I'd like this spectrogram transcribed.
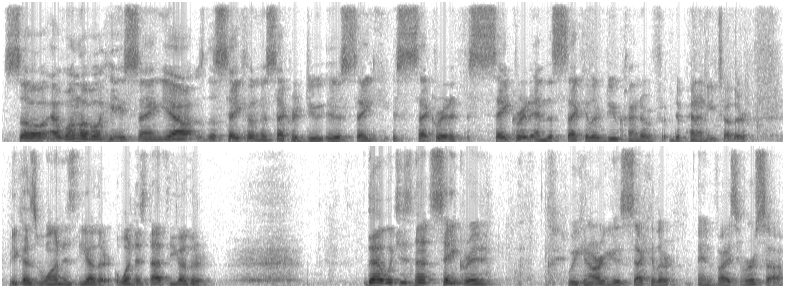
so at one level, he's saying, yeah, the secular and the sacred do is sac- sacred, sacred and the secular do kind of depend on each other, because one is the other. One is not the other. That which is not sacred, we can argue is secular, and vice versa.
